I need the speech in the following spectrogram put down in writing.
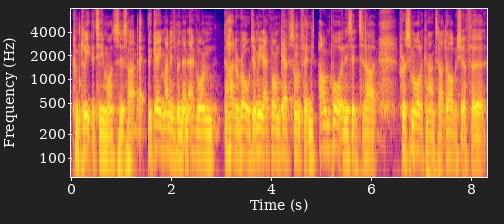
complete the team was. It's like the game management and everyone had a role. Do you know I mean everyone gave something? How important is it to like for a smaller county like Derbyshire? For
